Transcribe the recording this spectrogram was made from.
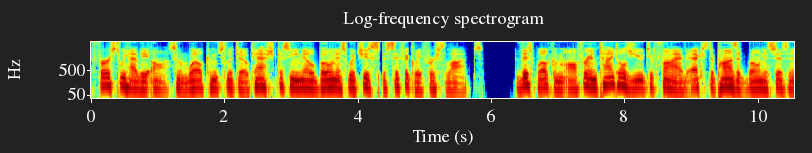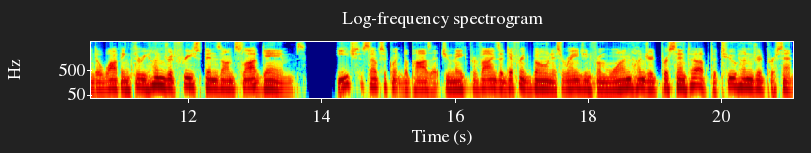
First we have the awesome Welcome Sloto Cash Casino bonus which is specifically for slots. This welcome offer entitles you to 5x deposit bonuses and a whopping 300 free spins on slot games. Each subsequent deposit you make provides a different bonus ranging from 100% up to 200%.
